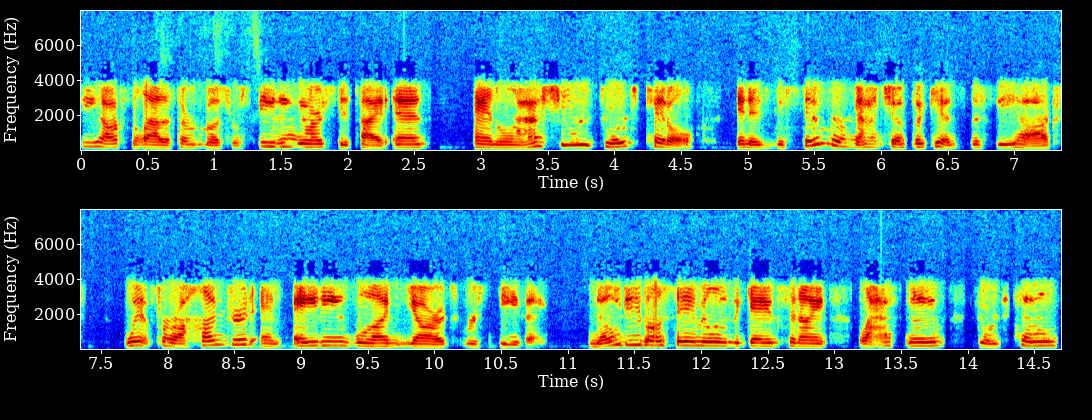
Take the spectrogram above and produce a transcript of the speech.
Seahawks allow the third most receiving yards to tight ends. And last year, George Kittle in his December matchup against the Seahawks went for 181 yards receiving. No Deebo Samuel in the game tonight. Last game, George Kittle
